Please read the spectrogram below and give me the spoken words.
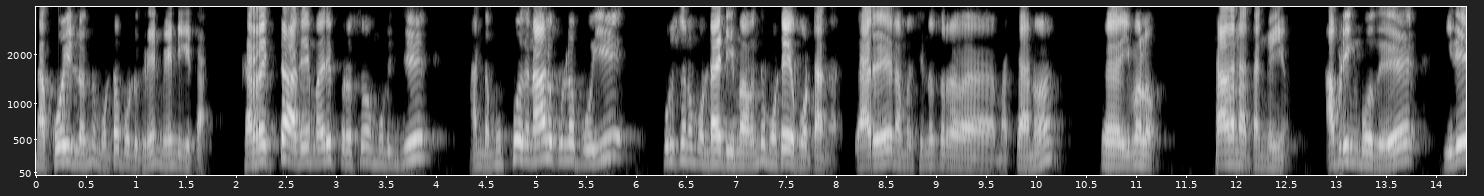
நான் கோயிலில் வந்து முட்டை போட்டுக்கிறேன்னு வேண்டிக்கிட்டேன். கரெக்டாக அதே மாதிரி பிரசவம் முடிஞ்சு அந்த முப்பது நாளுக்குள்ளே போய் புருஷனும் பொண்டாட்டியுமா வந்து முட்டையை போட்டாங்க. யார்? நம்ம சின்னத்துறை மச்சானும் இவளும் சாதனா தங்கையும். அப்படிங்கும்போது இதே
